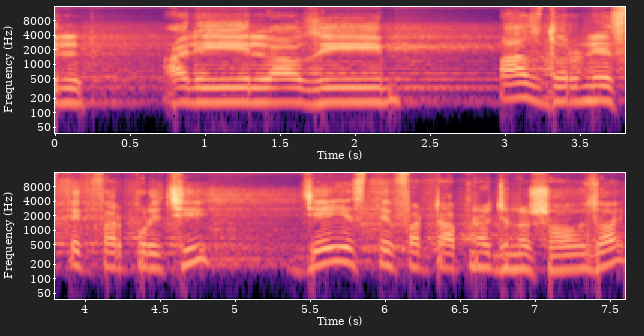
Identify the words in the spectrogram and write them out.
العلي العظيم পাঁচ ধরনের ইস্তেকফার পড়েছি যেই ইস্তেকফারটা আপনার জন্য সহজ হয়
